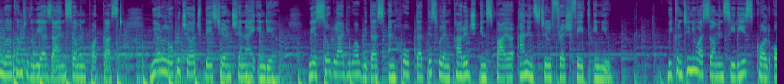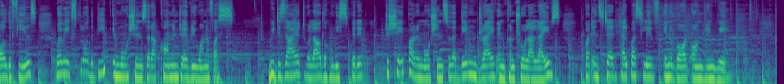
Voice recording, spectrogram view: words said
and welcome to the We Are Zion Sermon Podcast. We are a local church based here in Chennai, India. We are so glad you are with us and hope that this will encourage, inspire, and instill fresh faith in you. We continue our sermon series called All the Feels, where we explore the deep emotions that are common to every one of us. We desire to allow the Holy Spirit to shape our emotions so that they don't drive and control our lives, but instead help us live in a God honoring way.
